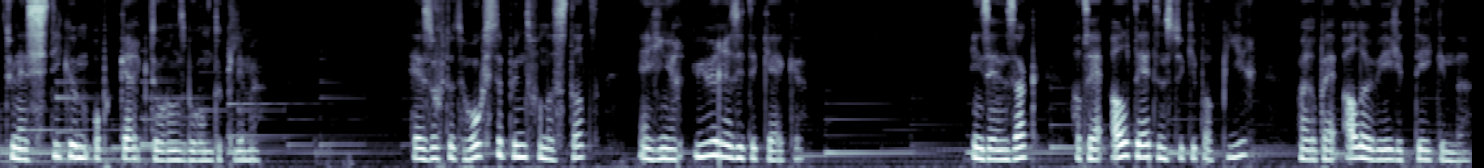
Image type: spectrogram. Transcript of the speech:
toen hij stiekem op kerktorens begon te klimmen. Hij zocht het hoogste punt van de stad en ging er uren zitten kijken. In zijn zak had hij altijd een stukje papier waarop hij alle wegen tekende.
